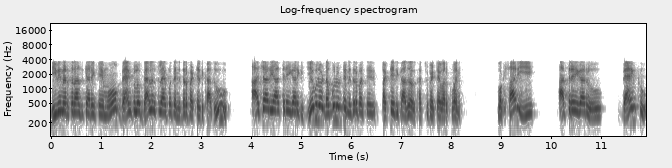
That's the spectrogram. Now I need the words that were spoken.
డివి నరసరాజు గారికి ఏమో బ్యాంకులో బ్యాలెన్స్ లేకపోతే నిద్ర పట్టేది కాదు. ఆచార్య ఆత్రేయ గారికి జేబులో డబ్బులు ఉంటే నిద్ర పట్టే పట్టేది కాదు. అవి ఖర్చు పెట్టే వరకు అని. ఒకసారి ఆత్రేయ గారు బ్యాంకు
